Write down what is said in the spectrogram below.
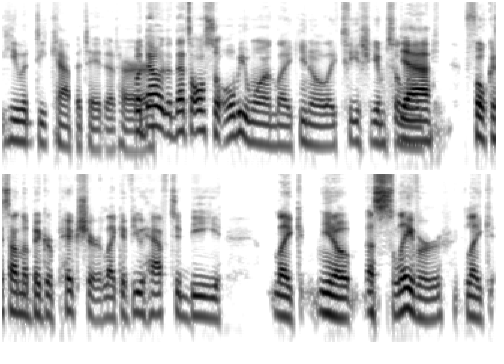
he would decapitated her. but that, that's also obi-wan like you know like teaching him to Yeah. like focus on the bigger picture like if you have to be like you know a slaver like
